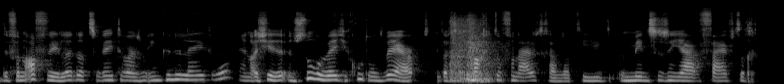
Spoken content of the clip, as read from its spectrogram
ervan af willen, dat ze weten waar ze hem in kunnen leveren. En als je een stoel een beetje goed ontwerpt, dan mag je toch van uitgaan dat die minstens een jaar of 50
